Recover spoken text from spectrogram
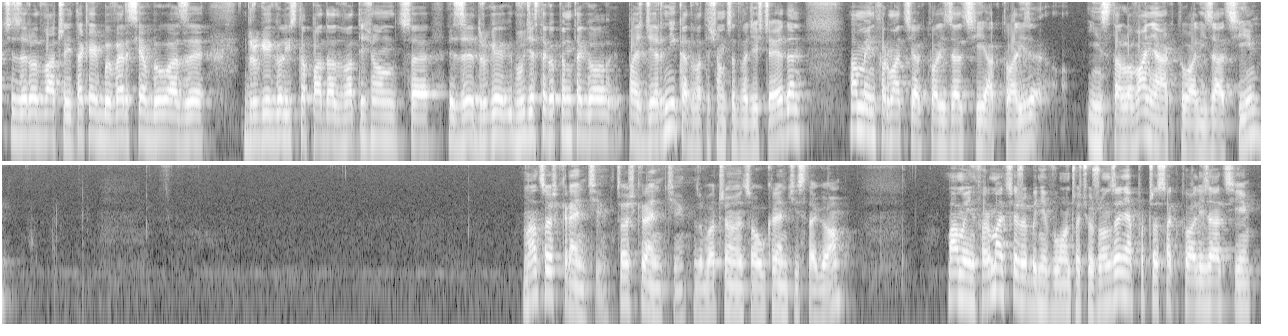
1102, czyli tak jakby wersja była z 2 listopada 2000, z 2, 25 października 2021. Mamy informację aktualizacji, aktualiz- instalowania aktualizacji. No coś kręci, coś kręci. Zobaczymy co ukręci z tego. Mamy informację, żeby nie wyłączać urządzenia podczas aktualizacji.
